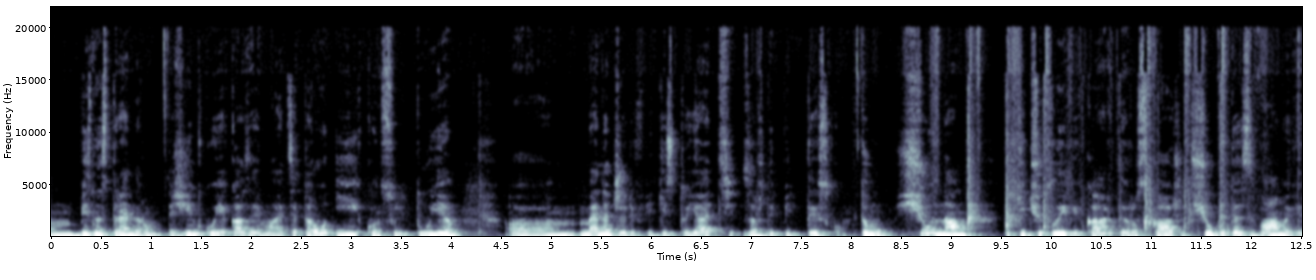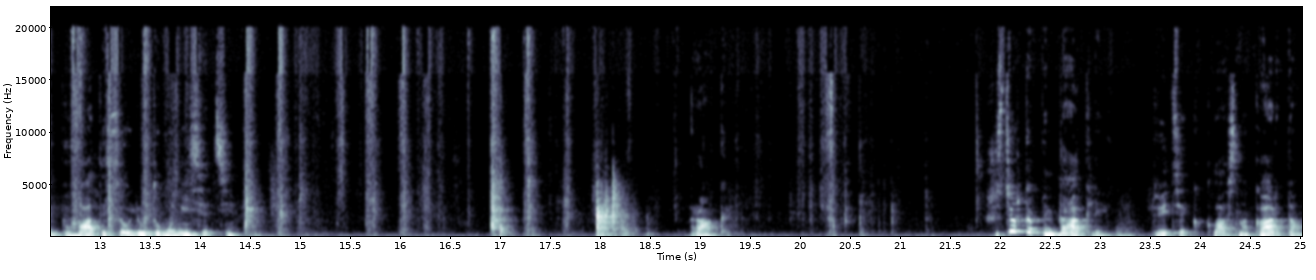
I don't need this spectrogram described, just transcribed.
ем, бізнес-тренером жінкою, яка займається таро і консультує ем, менеджерів, які стоять завжди під тиском. Тому що нам такі чутливі карти розкажуть, що буде з вами відбуватися у лютому місяці. Раки. Шестерка Пентаклі. Дивіться, яка класна карта.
